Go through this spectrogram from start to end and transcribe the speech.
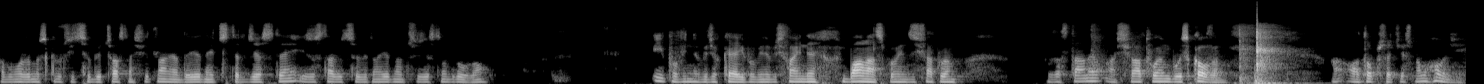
Albo możemy skrócić sobie czas naświetlania do 1,40 i zostawić sobie tą 1,32. I powinno być ok, powinien być fajny balans pomiędzy światłem zastanem a światłem błyskowym. A o to przecież nam chodzi.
